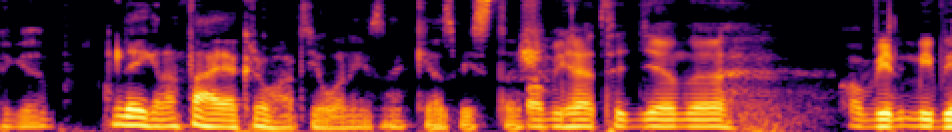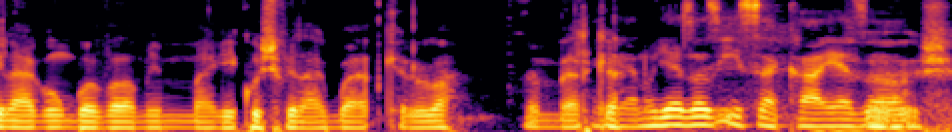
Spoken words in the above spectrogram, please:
igen. De igen, a tájak rohadt jól néznek ki, az biztos. Ami hát egy ilyen a mi világunkból valami mágikus világba átkerül a emberke. Igen, ugye ez az isekai, ez Fős. a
